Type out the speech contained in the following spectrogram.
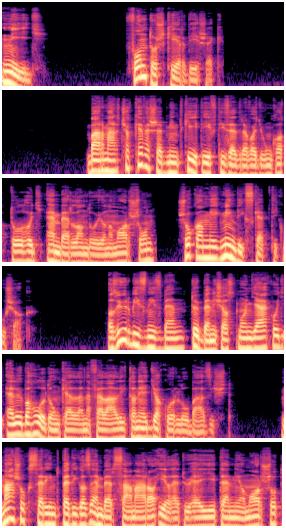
4. Fontos kérdések Bár már csak kevesebb, mint két évtizedre vagyunk attól, hogy ember landoljon a Marson, sokan még mindig szkeptikusak. Az űrbizniszben többen is azt mondják, hogy előbb a Holdon kellene felállítani egy gyakorlóbázist. Mások szerint pedig az ember számára élhető helyé tenni a Marsot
